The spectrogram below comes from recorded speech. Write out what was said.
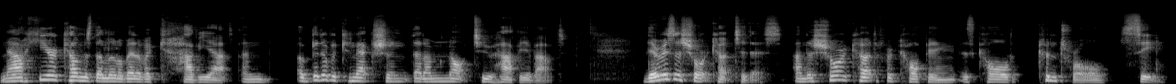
Now here comes the little bit of a caveat and a bit of a connection that I'm not too happy about. There is a shortcut to this, and the shortcut for copying is called Control C.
